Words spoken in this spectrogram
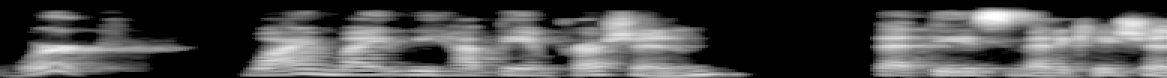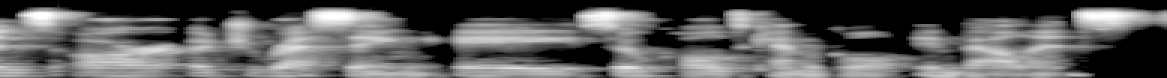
work? Why might we have the impression that these medications are addressing a so called chemical imbalance.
